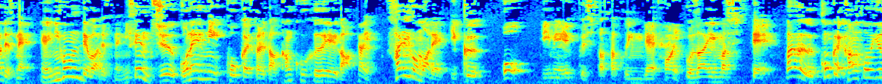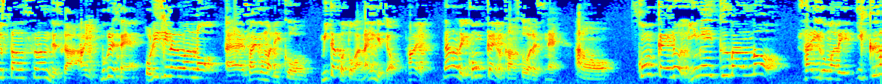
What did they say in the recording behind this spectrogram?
はですね、えー、日本ではですね、2015年に公開された韓国映画、はい、最後まで行くをリメイクした作品でございまして、はい、まず今回感想を言うスタンスなんですが、はい、僕ですね、オリジナル版の、えー、最後まで行くを見たことがないんですよ。はい、なので今回の感想はですね、あの、今回のリメイク版の最後まで行くの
